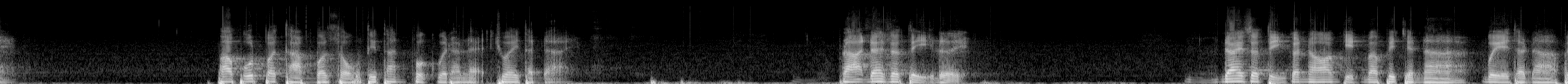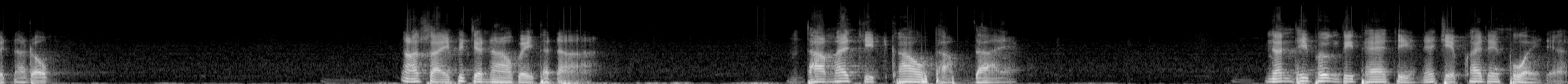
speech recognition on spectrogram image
พระพุทธพระธรรมพระสงฆ์ที่ท่านฝึกไว้นั่นแหละ ช่วยท่านได้ พระได้สติเลย ได้สติก็น้อมจิตมาพิจารณาเวทนาเป็นอารมณ์อาศัยพิจารณาเวทนาทำให้จิตเข้าทำได้ นั้นที่พึ่งที่แท้จริงเนี่ยเจ็บไข้ได้ป่วยเนี่ย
